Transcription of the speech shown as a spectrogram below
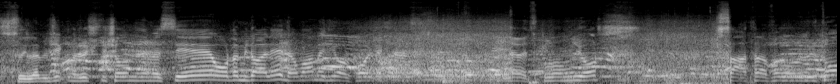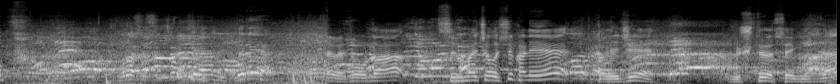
Sıyılabilecek mi? Rüştü çalım denemesi. Orada müdahale devam ediyor. Koybekler. Evet kullanılıyor. Sağ tarafa doğru bir top. Evet orada sığmaya çalıştı kaleye. Kaleci düştü sevgiliciler.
